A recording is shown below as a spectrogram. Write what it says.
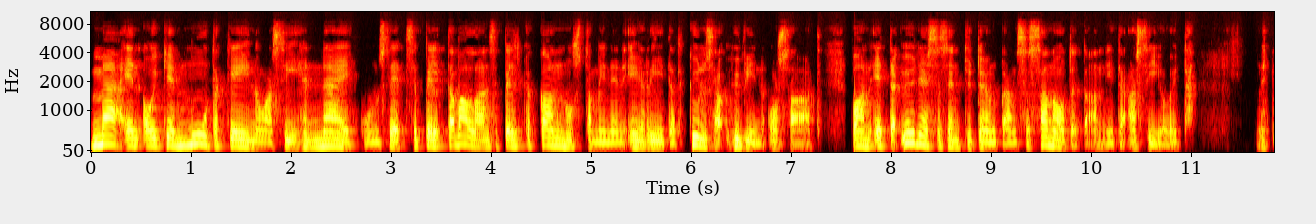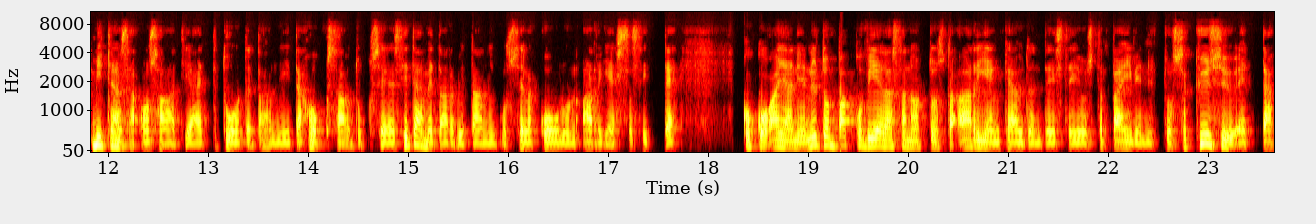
mä en oikein muuta keinoa siihen näe kuin se, että se pel- tavallaan se pelkkä kannustaminen ei riitä, että kyllä sä hyvin osaat, vaan että yhdessä sen tytön kanssa sanotetaan niitä asioita että mitä sä osaat ja että tuotetaan niitä hoksautuksia. Ja sitä me tarvitaan niin kuin siellä koulun arjessa sitten koko ajan. Ja nyt on pakko vielä sanoa tuosta arjen käytänteistä, joista Päivi nyt tuossa kysyy, että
